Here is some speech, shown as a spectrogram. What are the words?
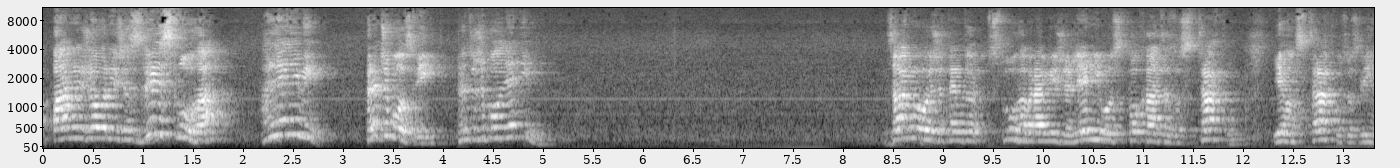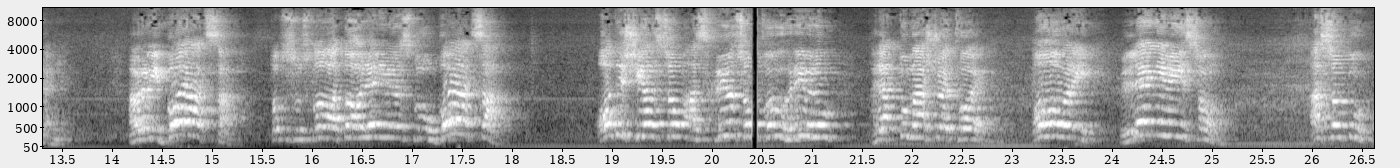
A pán Ježiš hovorí, že zlý sluha a lenivý. Prečo bol zlý? Pretože bol lenivý. Zaujímavé, že tento sluha vraví, že lenivosť pochádza zo strachu, jeho strachu zo zlyhania. A vraví, bojať sa, toto sú slova toho lenivého slúhu. Bojať sa. Odešiel som a skryl som tvoju hrivnu. Hľad, tu máš, čo je tvoje. On hovorí, lenivý som. A som tu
